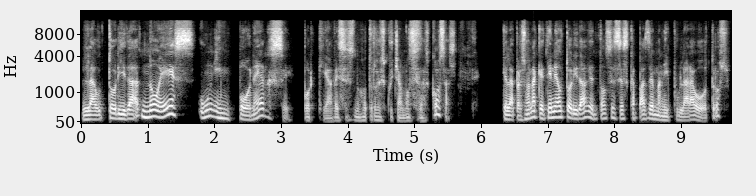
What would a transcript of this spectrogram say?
La autoridad no es un imponerse, porque a veces nosotros escuchamos esas cosas. Que la persona que tiene autoridad entonces es capaz de manipular a otros,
